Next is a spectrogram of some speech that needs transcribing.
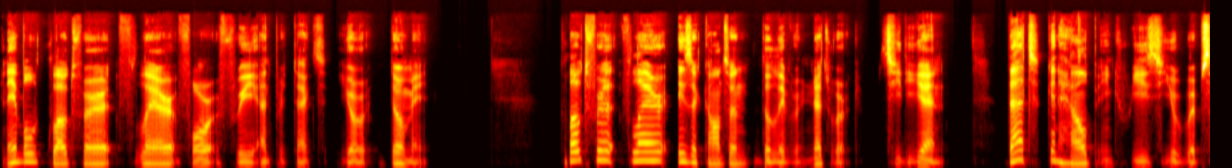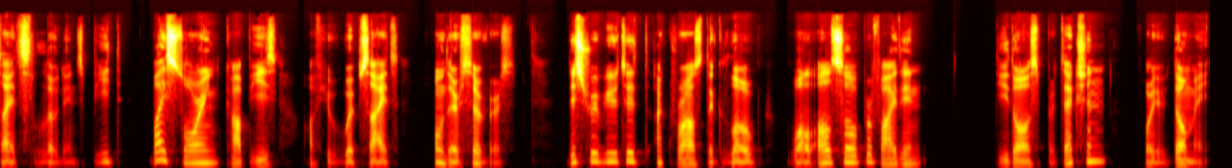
Enable Cloudflare for free and protect your domain. Cloudflare is a content delivery network, CDN, that can help increase your website's loading speed by storing copies of your website on their servers, distributed across the globe while also providing DDoS protection for your domain.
